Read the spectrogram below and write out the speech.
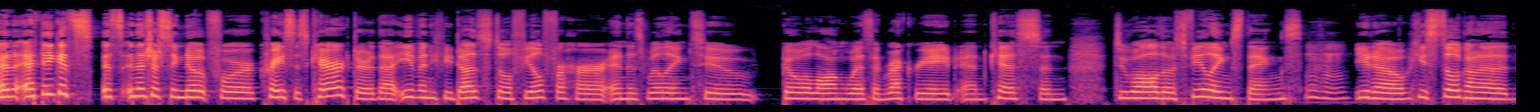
And I think it's it's an interesting note for Crais's character that even if he does still feel for her and is willing to go along with and recreate and kiss and do all those feelings things, Mm-hmm. you know, he's still gonna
